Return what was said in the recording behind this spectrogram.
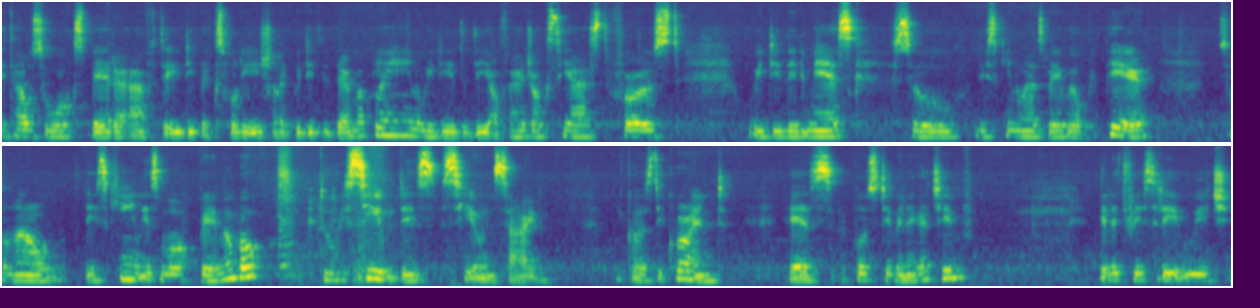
it also works better after a deep exfoliation like we did the dermaplane we did the alpha hydroxy acid first we did the mask so the skin was very well prepared. So now the skin is more permeable to receive this serum inside because the current has a positive and negative electricity which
